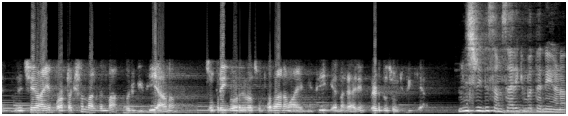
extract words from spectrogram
നിശ്ചയമായും പ്രൊട്ടക്ഷൻ നൽകുന്ന ഒരു വിധിയാണ് സുപ്രീം കോടതിയുടെ സുപ്രധാനമായ വിധി എന്ന കാര്യം എടുത്തു സൂചിപ്പിക്കുക. മിനിസ്റ്റർ ഇത് സംസാരിക്കുമ്പോൾ തന്നെയാണ്.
